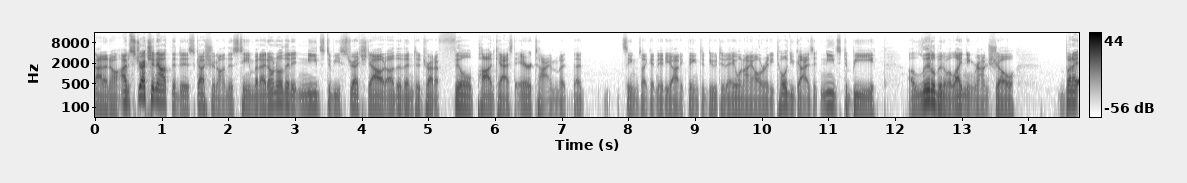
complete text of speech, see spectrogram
I don't know. I'm stretching out the discussion on this team, but I don't know that it needs to be stretched out other than to try to fill podcast airtime. But that seems like an idiotic thing to do today when I already told you guys it needs to be a little bit of a lightning round show. But I,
